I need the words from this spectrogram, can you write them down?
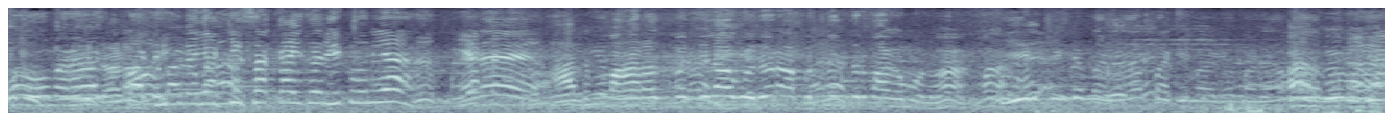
गोपाला या किस्सा काय जर इकडून या आज महाराजबद्दल अगोदर आपण नंतर माग म्हणू हा एक मिनिट म्हणा पाठीमाग म्हणा गोपाला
